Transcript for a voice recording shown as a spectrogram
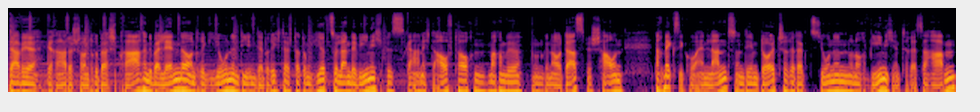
Und da wir gerade schon drüber sprachen, über Länder und Regionen, die in der Berichterstattung hierzulande wenig bis gar nicht auftauchen, machen wir nun genau das. Wir schauen nach Mexiko, ein Land, an dem deutsche Redaktionen nur noch wenig Interesse haben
